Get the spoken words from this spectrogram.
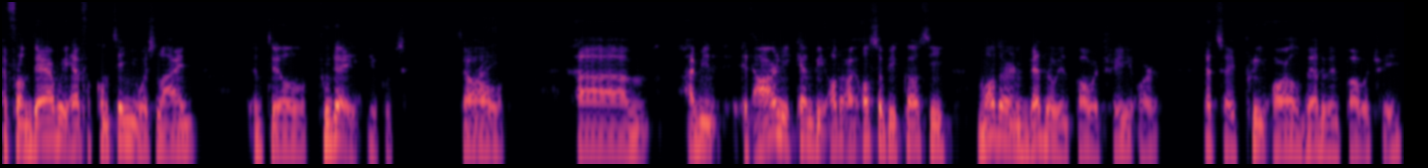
And from there, we have a continuous line until today, you could say. So right. um, I mean, it hardly can be other. Also, because the modern Bedouin poetry, or let's say pre-oral Bedouin poetry,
